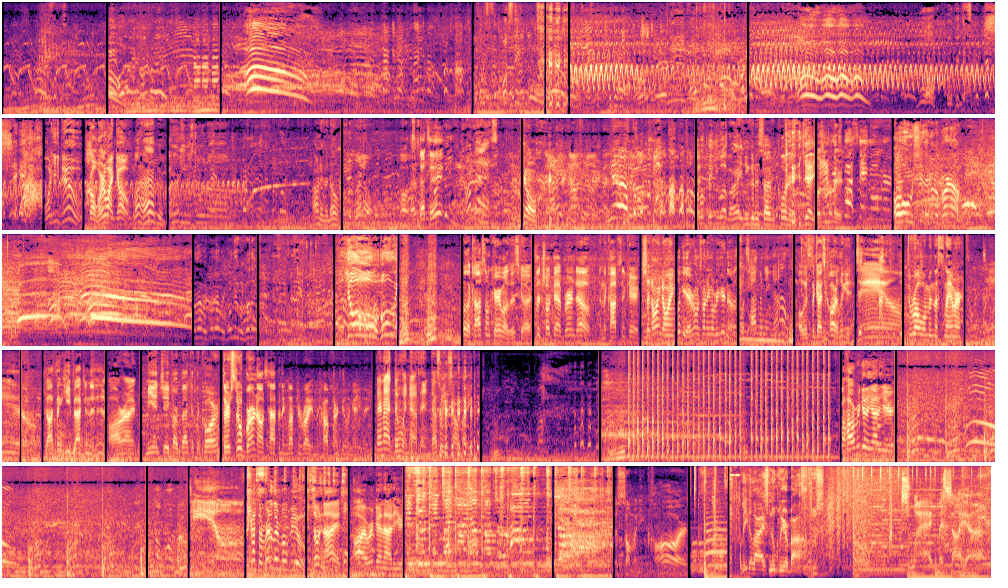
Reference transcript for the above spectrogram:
Where do I go? What happened? I heard he was doing, um, I don't even know. Oh, that's, That's it? dumbass. Yo. I'm gonna pick you up, all right? And you're gonna start recording. yeah. There's another. Oh shit! They're doing a burnout. go that way, go that way, go that way, go that way. Yo, holy. Well, the cops don't care about this guy. It's the truck that burned out, and the cops didn't care. Shit, doing, doing. Look at everyone's running over here now. What's happening now? Oh, this is the guy's car. Look at it. Damn. Throw him in the slammer. Damn. Yeah, I think he backed into him. All right. Me and Jake are back at the car. There's still burnouts happening left and right, and the cops aren't doing anything. They're not doing nothing. That's what you sound like. getting out of here. There's so many cars. Legalize nuclear bombs. Swag Messiah.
